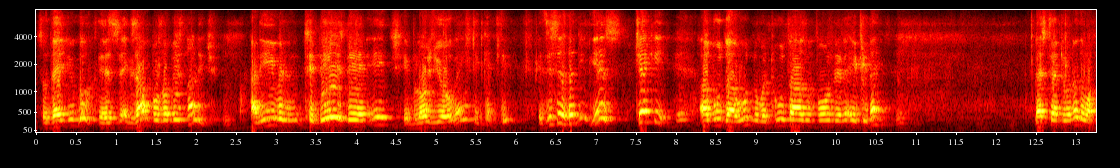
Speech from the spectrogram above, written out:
So there you go. There's examples of his knowledge. And even today's day and age, it blows you away to get. Is this a hadith? Yes. Check it. Abu Dawood, number 2489. Let's turn to another one.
